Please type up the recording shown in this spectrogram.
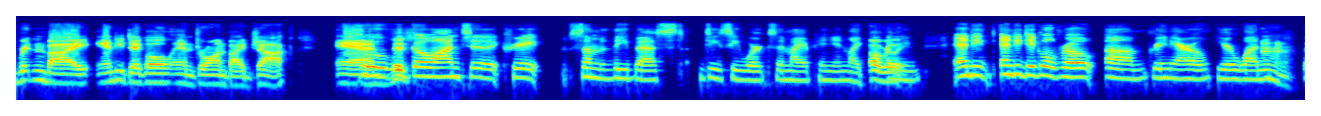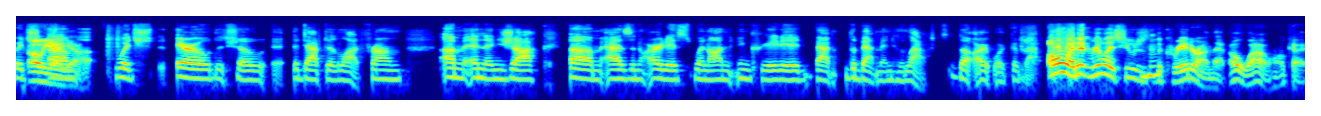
written by andy diggle and drawn by jock. And who this- would go on to create some of the best DC works in my opinion. Like Oh, I really? mean, Andy Andy Diggle wrote um Green Arrow Year One, Mhm. which Oh, yeah, um, yeah. which Arrow the show adapted a lot from. Um, and then Jock um as an artist went on and created Bat- the Batman Who Laughed, the artwork of that. oh i didn't realize he was Mhm. the creator on that oh wow okay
